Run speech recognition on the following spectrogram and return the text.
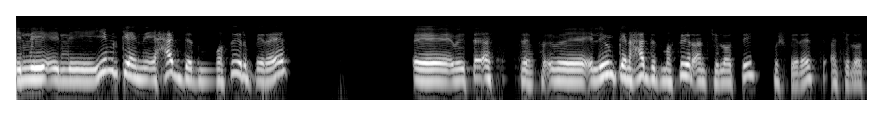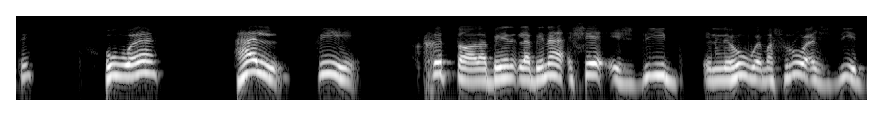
اللي اللي يمكن يحدد مصير بيريز آه، متاسف آه، اللي يمكن يحدد مصير أنشيلوتي مش بيريز أنشيلوتي هو هل في خطة لبناء شيء جديد اللي هو مشروع جديد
